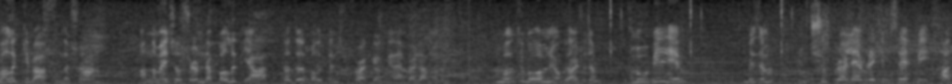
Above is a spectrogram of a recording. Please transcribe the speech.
balık gibi aslında. Şu an anlamaya çalışıyorum da balık ya. Tadı balıktan hiçbir farkı yok. Neden böyle anladım. Balık gibi olmuyor o kadar tadı. Ama bu bildiğim bizim çupra, levrekimsi bir tat.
